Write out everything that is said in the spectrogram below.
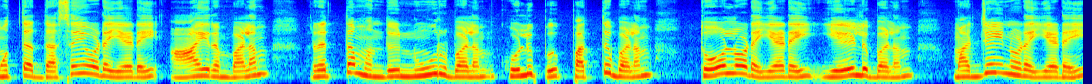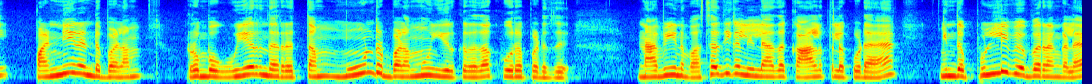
மொத்த தசையோட எடை ஆயிரம் பலம் இரத்தம் வந்து நூறு பலம் கொழுப்பு பத்து பலம் தோலோட எடை ஏழு பலம் மஜ்ஜையினோட எடை பன்னிரெண்டு பலம் ரொம்ப உயர்ந்த இரத்தம் மூன்று பலமும் இருக்கிறதா கூறப்படுது. நவீன வசதிகள் இல்லாத காலத்தில் கூட இந்த புள்ளி விவரங்களை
